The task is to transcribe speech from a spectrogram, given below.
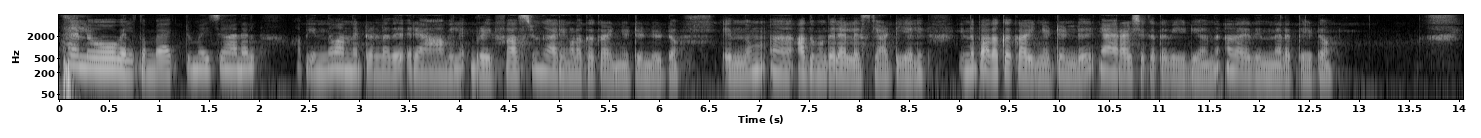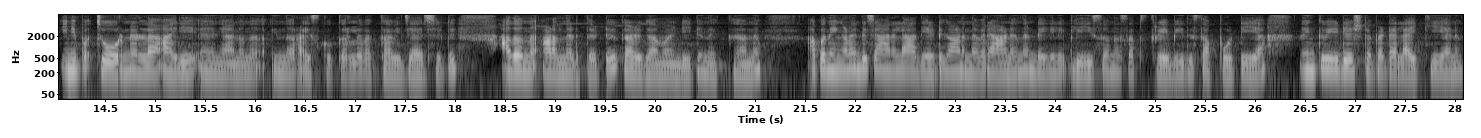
Hello welcome back to my channel. അപ്പോൾ ഇന്ന് വന്നിട്ടുള്ളത് രാവിലെ ബ്രേക്ക്ഫാസ്റ്റും കാര്യങ്ങളൊക്കെ കഴിഞ്ഞിട്ടുണ്ട് കേട്ടോ. എന്നും അതുമുതലല്ലേ സ്റ്റാർട്ട് ചെയ്യൽ ഇന്നിപ്പോൾ അതൊക്കെ കഴിഞ്ഞിട്ടുണ്ട്. ഞായറാഴ്ചക്കത്തെ വീഡിയോ ആണ്. അതായത് ഇന്നലത്തെ കേട്ടോ. ഇനിയിപ്പോൾ ചോറിനുള്ള അരി ഞാനൊന്ന് ഇന്ന് റൈസ് കുക്കറിൽ വെക്കാൻ വിചാരിച്ചിട്ട് അതൊന്ന് അളന്നെടുത്തിട്ട് കഴുകാൻ വേണ്ടിയിട്ട് നിൽക്കുകയാണ് അപ്പോൾ നിങ്ങൾ എന്റെ ചാനൽ ആദ്യമായിട്ട് കാണുന്നവരാണെന്നുണ്ടെങ്കിൽ പ്ലീസ് ഒന്ന് സബ്സ്ക്രൈബ് ചെയ്ത് സപ്പോർട്ട് ചെയ്യുക. നിങ്ങൾക്ക് വീഡിയോ ഇഷ്ടപ്പെട്ടാൽ ലൈക്ക് ചെയ്യാനും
